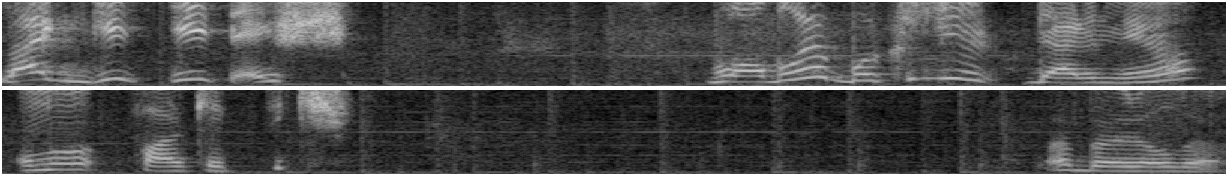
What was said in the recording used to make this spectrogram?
Lan git git eş. Bu ablaya bakıcı gelmiyor. Onu fark ettik. Ve böyle oluyor.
